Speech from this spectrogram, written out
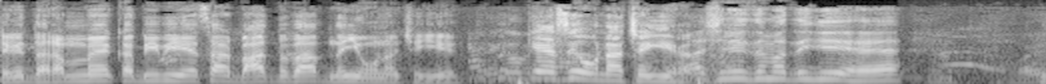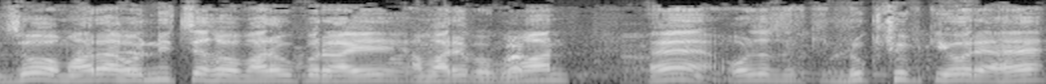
लेकिन धर्म में कभी भी ऐसा बात विवाद नहीं होना चाहिए। कैसे होना चाहिए? असली तो मत ये है जो हमारा हो नीचे से हमारे ऊपर आए हमारे भगवान हैं और जो लुक छुप की हो रहा है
